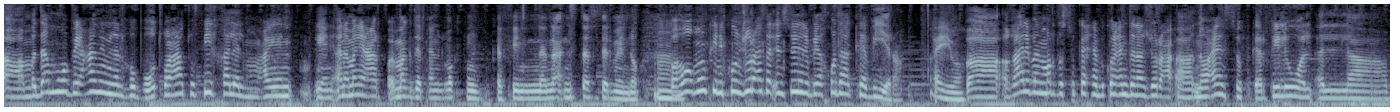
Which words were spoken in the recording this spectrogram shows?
آه ما دام هو بيعاني من الهبوط ومعناته في خلل معين يعني أنا ماني عارفة ما أقدر يعني الوقت مكفيني إن نستفسر منه. مم. فهو ممكن يكون جرعه الإنسولين اللي بياخذها كبيرة. أيوه. فغالبا مرضى السكر إحنا بيكون عندنا جرعه آه نوعين سكر في اللي هو آه،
